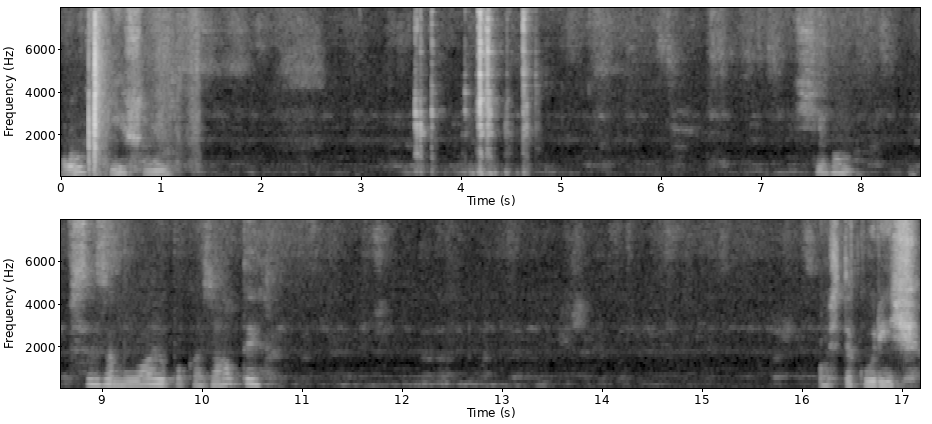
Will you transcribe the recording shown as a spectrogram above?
Розкішний. Ще вам все забуваю показати. Ось таку річ.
